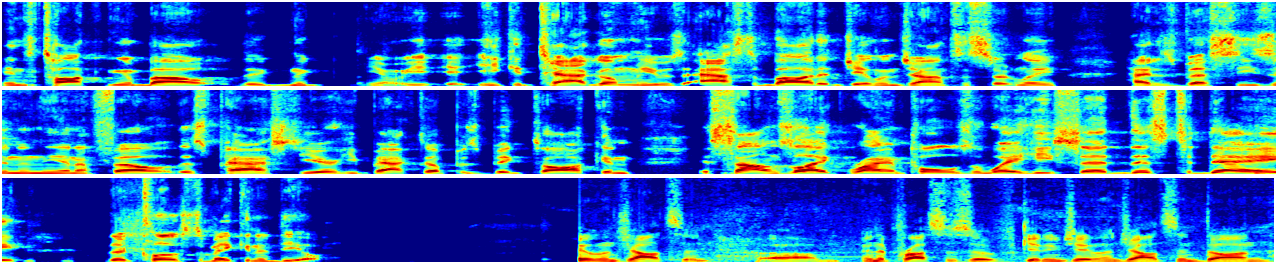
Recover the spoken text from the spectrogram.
in talking about the you know he, he could tag him. He was asked about it. Jaylon Johnson certainly had his best season in the NFL this past year. He backed up his big talk, and it sounds like Ryan Poles, the way he said this today, they're close to making a deal. Jaylon Johnson. Um, in the process of getting Jaylon Johnson done,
